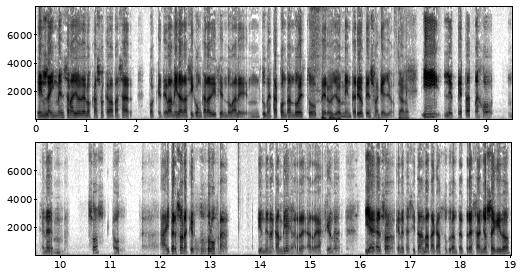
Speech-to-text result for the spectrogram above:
En la inmensa mayoría de los casos, ¿qué va a pasar? Pues que te va a mirar así con cara diciendo, vale, mm, tú me estás contando esto, pero yo en mi interior pienso aquello. Claro. Y le pesa mejor tener más Hay personas que con solo tienden a cambiar, a reaccionar, y hay personas que necesitan batacazo durante tres años seguidos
